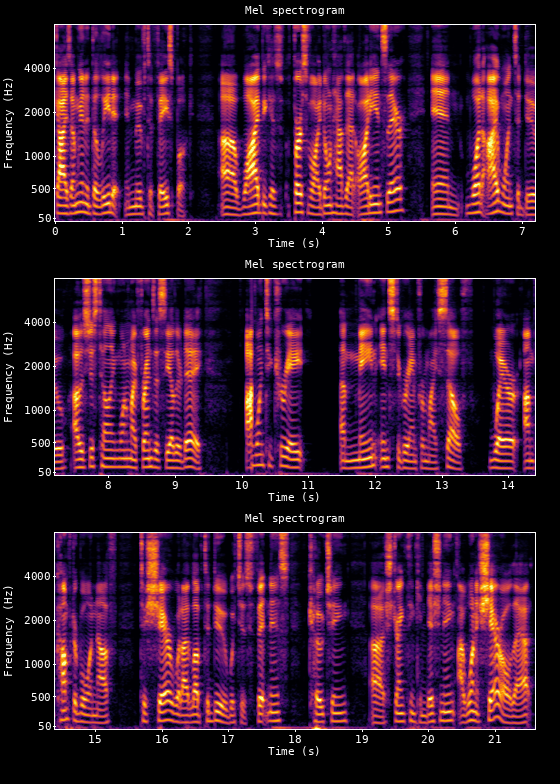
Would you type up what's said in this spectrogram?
Guys, I'm going to delete it and move to Facebook. Uh, why? Because, first of all, I don't have that audience there. And what I want to do, I was just telling one of my friends this the other day. I want to create a main Instagram for myself where I'm comfortable enough to share what I love to do, which is fitness, coaching, uh, strength and conditioning. I want to share all that,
